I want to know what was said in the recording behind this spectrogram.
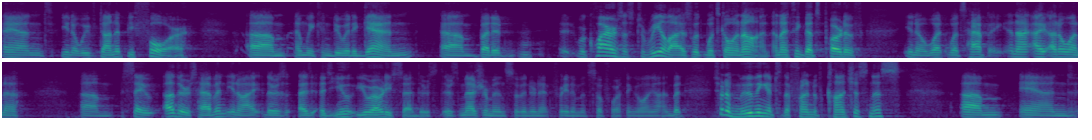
And you know, we've done it before, um, and we can do it again, um, but it, it, requires us to realize what, what's going on. And I think that's part of you know, what, what's happening. And I, I don't want to um, say others haven't. You know, I, there's, as, as, you, you already said, there's, there's measurements of internet freedom and so forth and going on. But sort of moving it to the front of consciousness um, and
